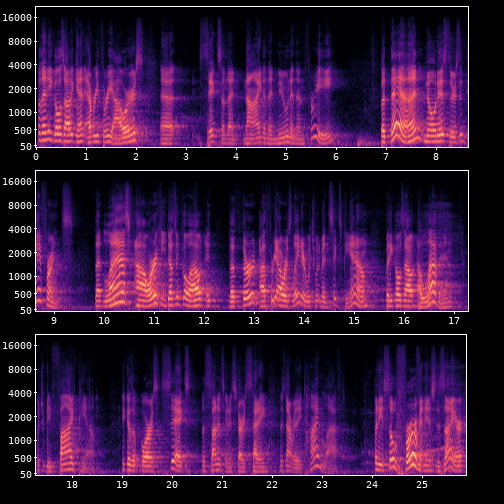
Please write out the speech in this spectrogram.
But then he goes out again every three hours, uh, 6 and then 9 and then noon and then 3. But then notice there's a difference. That last hour, he doesn't go out at the third, uh, three hours later, which would have been 6 p.m., but he goes out 11, which would be 5 p.m. Because, of course, 6, the sun is going to start setting. There's not really time left. But he's so fervent in his desire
